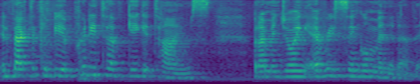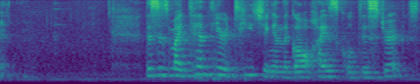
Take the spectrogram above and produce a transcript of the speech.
In fact, it can be a pretty tough gig at times, but I'm enjoying every single minute of it. This is my 10th year teaching in the Galt High School District.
